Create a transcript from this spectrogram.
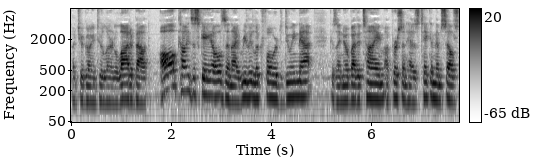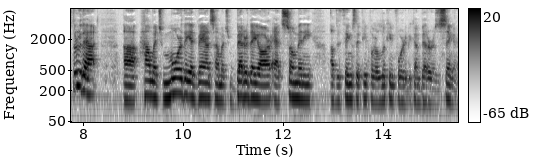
but you're going to learn a lot about all kinds of scales, and I really look forward to doing that because I know by the time a person has taken themselves through that, uh, how much more they advance, how much better they are at so many of the things that people are looking for to become better as a singer.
